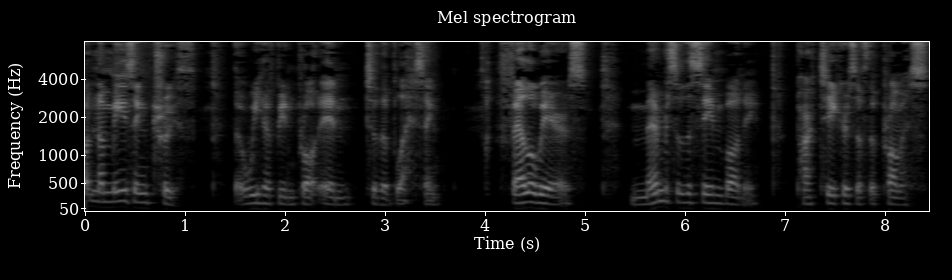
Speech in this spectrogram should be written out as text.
What an amazing truth that we have been brought in to the blessing. Fellow heirs, members of the same body, partakers of the promise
